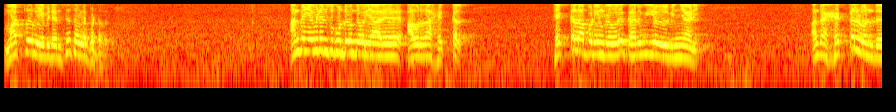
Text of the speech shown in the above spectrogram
மற்றொரு எவிடன்ஸ் சொல்லப்பட்டது. அந்த எவிடன்ஸ் கொண்டு வந்தவர் யாரு? அவர் தான் ஹெக்கல். ஹெக்கல் அப்படின்றவர் கருவியல் விஞ்ஞானி. அந்த ஹெக்கல் வந்து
